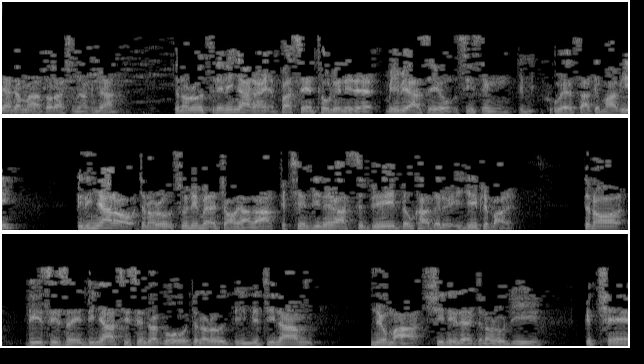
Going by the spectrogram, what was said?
ညချမ်းပါ သောရရှင်များခင်ဗျာ ကျွန်တော်တို့ စနေနေ့ညတိုင်း အပတ်စဉ်ထုတ်လွှင့်နေတဲ့ မေးပြစေုံအစီအစဉ် ဒီခုပဲ စတင်ပါပြီ ဒီဒီညတော့ ကျွန်တော်တို့ ဆွေးနွေးမယ့်အကြောင်းအရာက ကချင်ပြည်နယ်က စစ်ဘေးဒုက္ခတွေအရေး ဖြစ်ပါတယ်ကျွန်တော်ဒီအစီအစဉ်ဒီညအစီအစဉ်အတွက်ကိုကျွန်တော်တို့ဒီမြကြီးနားမြို့မှာရှိနေတဲ့ကျွန်တော်တို့ဒီကချင်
